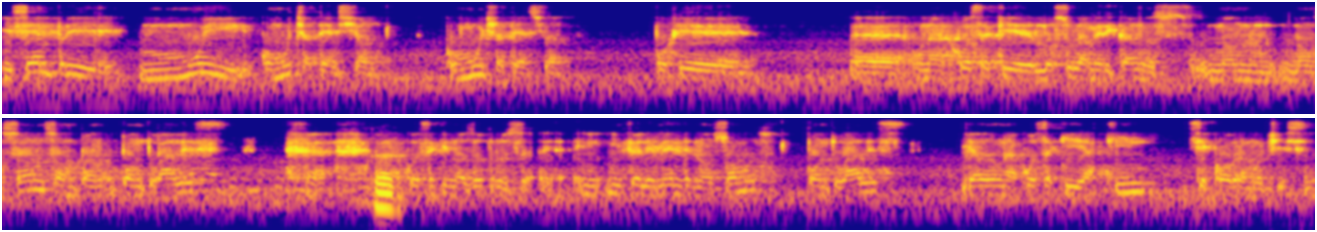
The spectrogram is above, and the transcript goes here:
Y siempre muy, con mucha atención, con mucha atención. Porque eh, una cosa que los sudamericanos no, no son, son puntuales. Claro. una cosa que nosotros eh, infelizmente no somos puntuales. Y es una cosa que aquí se cobra muchísimo.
